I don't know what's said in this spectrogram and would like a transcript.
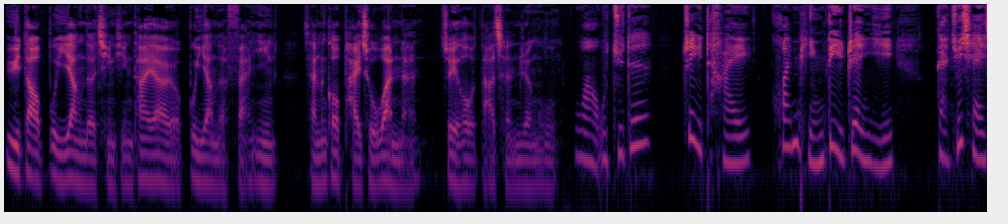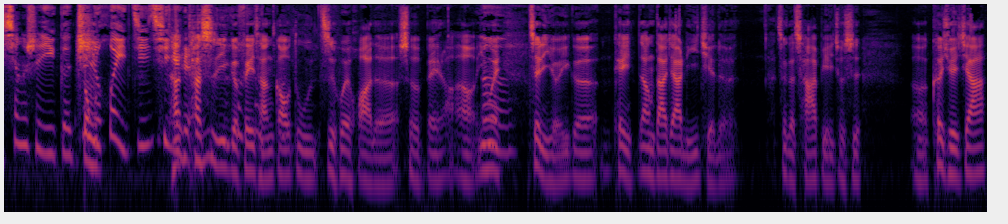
遇到不一样的情形，它要有不一样的反应，才能够排除万难，最后达成任务。哇，我觉得这台宽屏地震仪感觉起来像是一个智慧机器人，它它是一个非常高度智慧化的设备了 啊，因为嗯。这里有一个可以让大家理解的这个差别，就是呃，科学家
